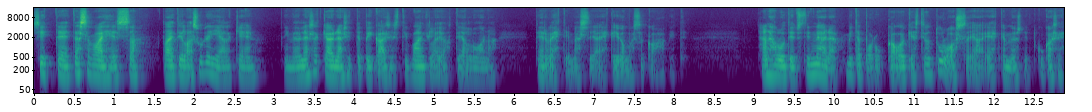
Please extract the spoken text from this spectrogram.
sitten tässä vaiheessa tai tilaisuuden jälkeen, niin me yleensä käydään sitten pikaisesti vankilajohtajan luona tervehtimässä ja ehkä juomassa kahvit. Hän haluaa tietysti nähdä, mitä porukkaa oikeasti on tulossa ja ehkä myös nyt, kuka se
